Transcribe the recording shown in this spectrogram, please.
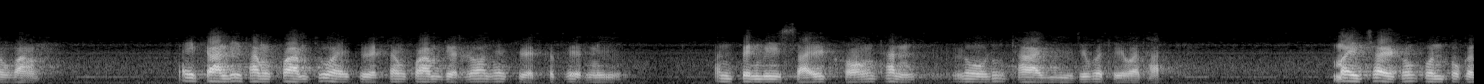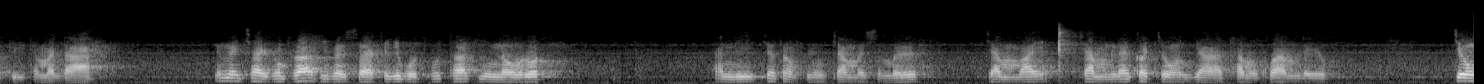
ระวังไอ้การที่ทำความช่วยเกิดทำความเดือดร้อนให้เกิดประเทนี้ มันเป็นวิสัยของท่านโลลุทายีหรือว่าเทวทัตไม่ใช่ของคนปกติธรรมดาและไม่ใช่ของพระที่เป็นแสกยบุตรพุทธจิโนรส อันนี้จะต้องพึงจำไว้เสมอจำไว้จำแล้วก็จงอย่าทำความเร็ว จง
